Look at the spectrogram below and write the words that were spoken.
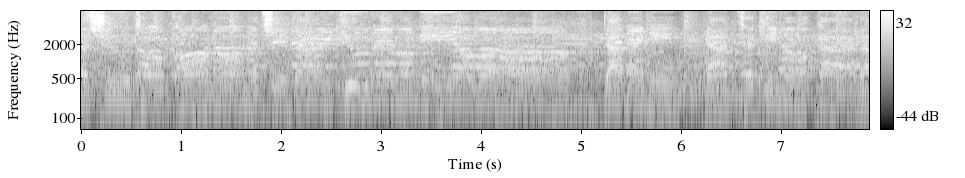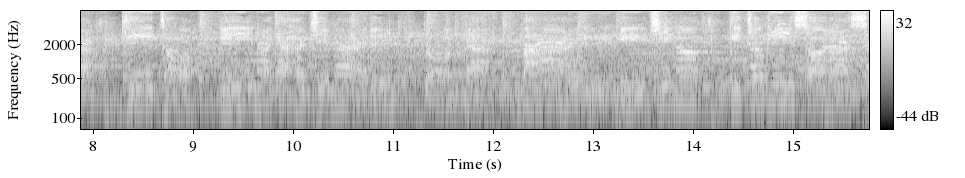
夏秋冬この街で夢も見ようダメになった昨日からきっと今が始まるどんな毎日も瞳そらさ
